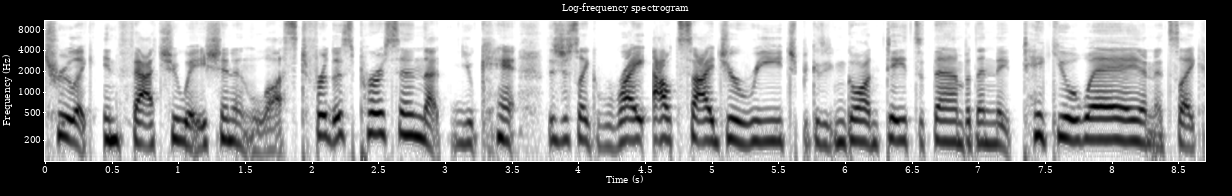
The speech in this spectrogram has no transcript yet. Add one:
true like infatuation and lust for this person that you can't it's just like right outside your reach because you can go on dates with them but then they take you away and it's like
